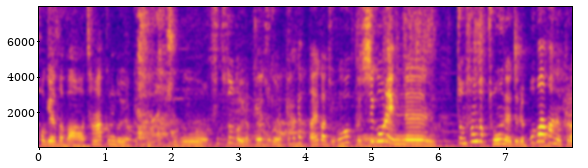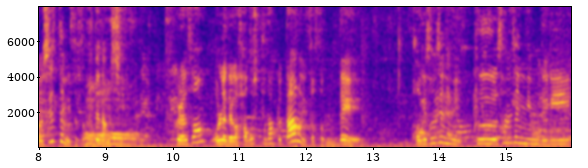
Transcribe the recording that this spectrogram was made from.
거기에서 막 장학금도 이렇게 주, 주고 숙소도 이렇게 해주고 이렇게 하겠다 해가지고 그 시골에 있는 좀 성적 좋은 애들을 뽑아가는 그런 시스템이 있었어 그때 당시에. 그래서 원래 내가 가고 싶은 학교 따로 있었었는데 거기 선생님 그 선생님들이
